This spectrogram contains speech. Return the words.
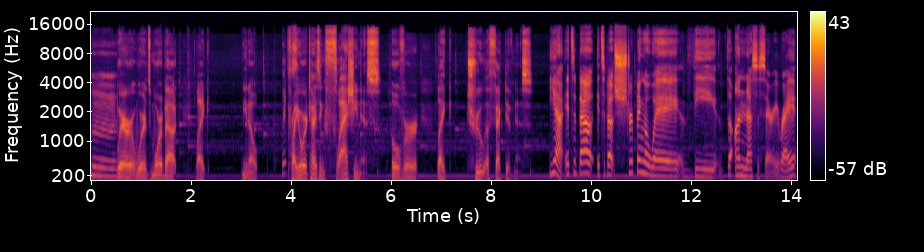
Mm. where where it's more about like you know prioritizing flashiness over like true effectiveness. Yeah, it's about it's about stripping away the the unnecessary, right?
